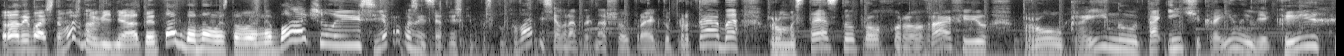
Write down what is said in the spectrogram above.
Радий бачити, можна обійняти? Так давно ми з тобою не бачились. Є пропозиція трішки поспілкуватися в рамках нашого проекту про тебе, про мистецтво, про хореографію, про Україну та інші країни, в яких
